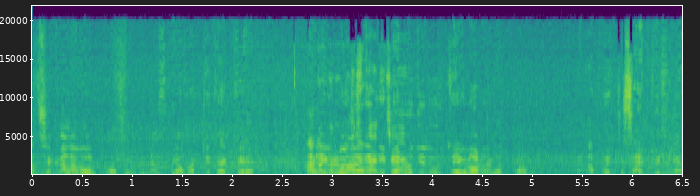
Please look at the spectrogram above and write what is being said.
আছে কালার অল্প আছে এই জন্য আজকে অফারটি থাকবে। আর এগুলো যারা? নেবেন অতি দূর থেকে এগুলো অর্ডার করতে হবে। আপনি একটু সাইড করে নিয়ে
